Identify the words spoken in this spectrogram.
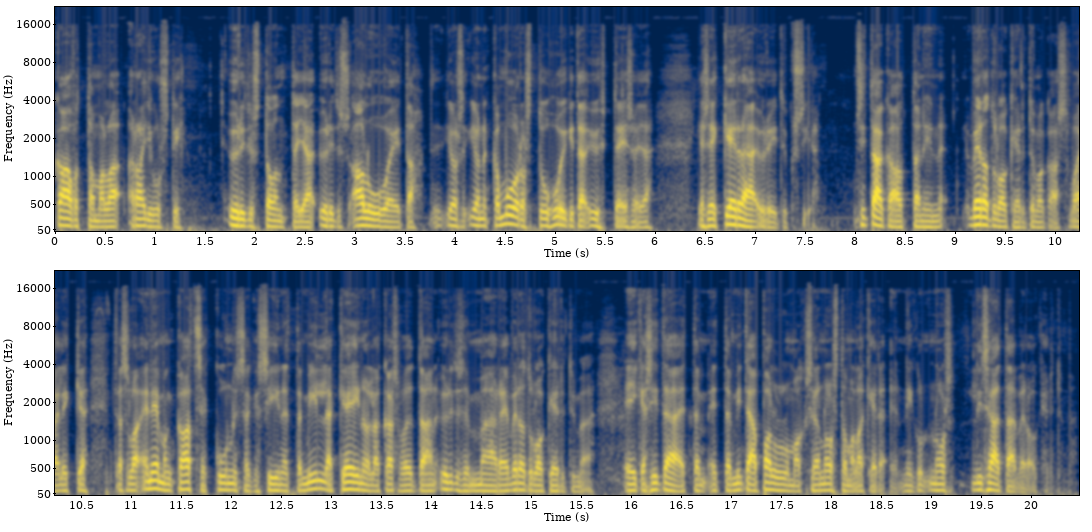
kaavoittamalla rajusti yritystontteja, yritysalueita, jonneka muodostuu huikita yhteisöjä ja se kerää yrityksiä. sitä kautta niin verotulokertymä kasvaa. Eli pitäisi olla enemmän katse kunnissakin siinä, että millä keinoilla kasvatetaan yritysten määrää ja verotulokertymää, eikä sitä, että, että mitä palvelumaksuja nostamalla niin kuin nos, lisätään verokertymää.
